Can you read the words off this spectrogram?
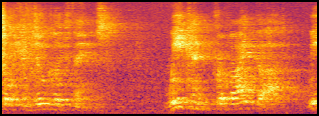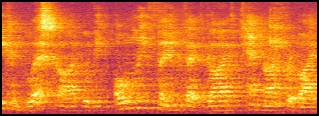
So we can do good things. We can provide God. We can bless God with the only thing that God cannot provide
